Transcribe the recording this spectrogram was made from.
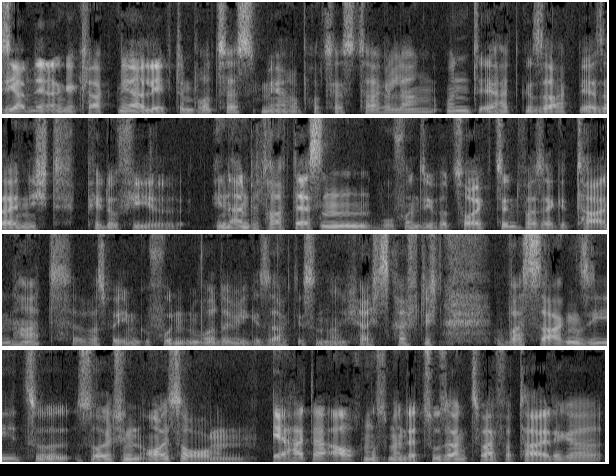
Sie haben den Angeklagten ja erlebt im Prozess, mehrere Prozesstage lang, und er hat gesagt, er sei nicht pädophil. In Anbetracht dessen, wovon Sie überzeugt sind, was er getan hat, was bei ihm gefunden wurde, wie gesagt, ist er noch nicht rechtskräftig. Was sagen Sie zu solchen Äußerungen? Er hatte auch, muss man dazu sagen, zwei Verteidiger,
